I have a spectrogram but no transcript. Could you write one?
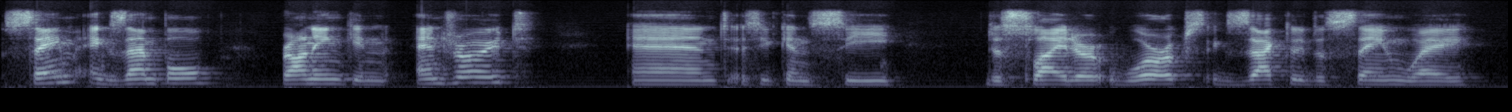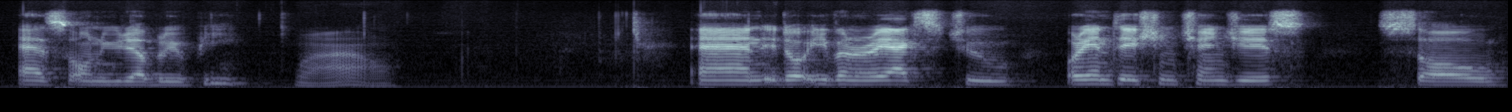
same example running in Android, and as you can see, the slider works exactly the same way as on UWP, Wow. and it even reacts to orientation changes. So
